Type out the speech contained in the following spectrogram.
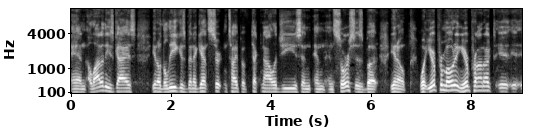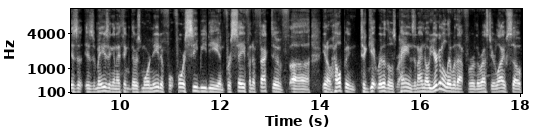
and a lot of these guys you know the league has been against certain type of technologies and and, and sources but you know what you're promoting your product is is, is amazing and i think there's more need for, for cbd and for safe and effective uh you know helping to get rid of those Right. pains and i know you're going to live with that for the rest of your life. So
